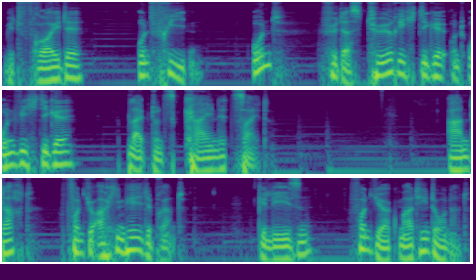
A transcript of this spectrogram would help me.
mit Freude und Frieden und für das Törichtige und Unwichtige bleibt uns keine Zeit. Andacht von Joachim Hildebrand. Gelesen von Jörg Martin Donath.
